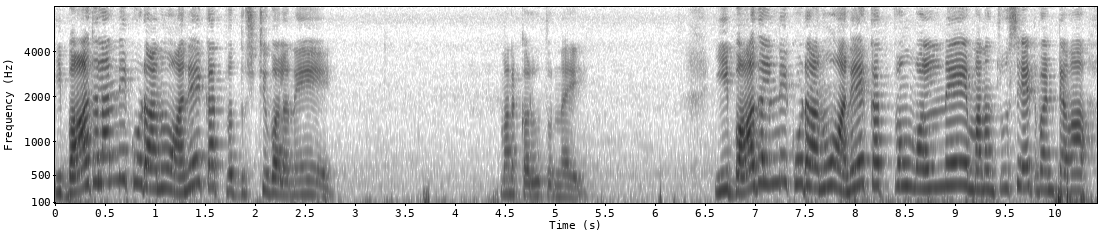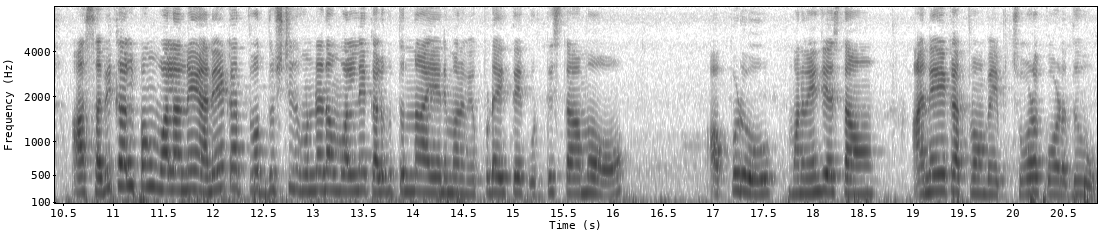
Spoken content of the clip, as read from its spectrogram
ఈ బాధలన్నీ కూడాను అనేకత్వ దృష్టి వలనే మనకు కలుగుతున్నాయి ఈ బాధలన్నీ కూడాను అనేకత్వం వల్లనే మనం చూసేటువంటి ఆ- సవికల్పం వలనే అనేకత్వ దృష్టి ఉండడం వల్లనే కలుగుతున్నాయని మనం ఎప్పుడైతే గుర్తిస్తామో అప్పుడు మనం ఏం చేస్తాం? అనేకత్వం వైపు చూడకూడదు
